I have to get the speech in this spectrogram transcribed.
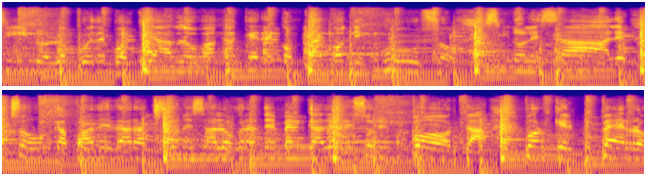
Si no lo pueden voltear, van a querer comprar con discurso. Si no les sale, son capaces de dar acciones a los grandes mercaderes. Eso no importa, porque el perro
